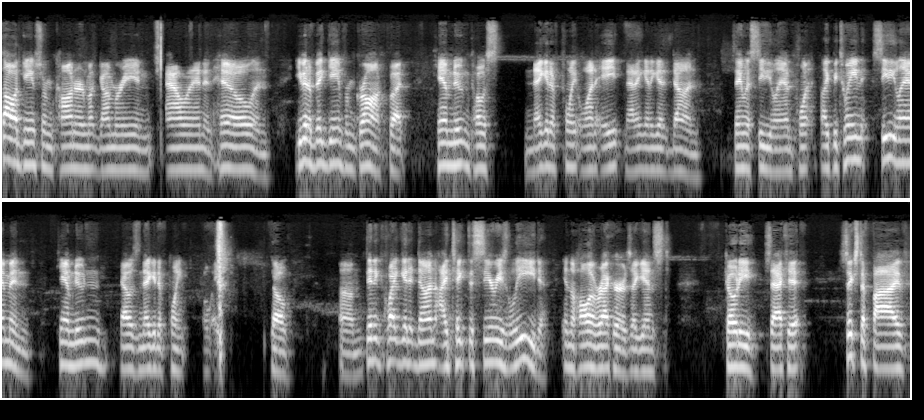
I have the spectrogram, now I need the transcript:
solid games from Connor and Montgomery and Allen and Hill and even a big game from Gronk. But Cam Newton posts negative 0.18. That ain't gonna get it done. Same with CeeDee Lamb. Point like between CeeDee Lamb and Cam Newton, that was negative 0.08. So um, didn't quite get it done. I take the series lead in the Hall of Records against Cody Sackett, six to five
